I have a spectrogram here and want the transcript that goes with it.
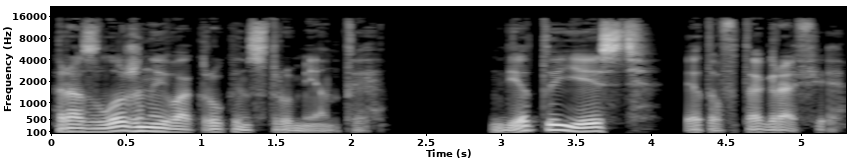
разложенные вокруг инструменты. Где-то есть эта фотография.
